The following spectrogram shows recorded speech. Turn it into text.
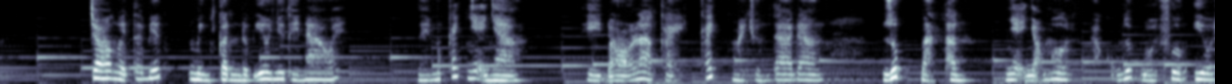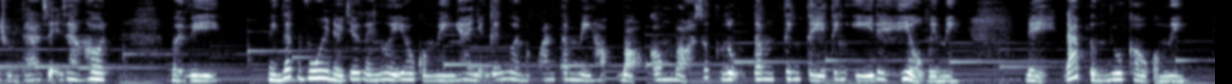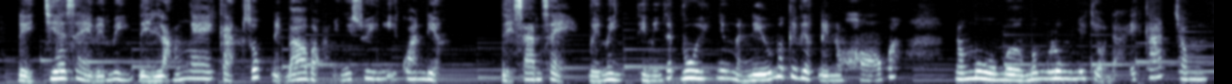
cho người ta biết mình cần được yêu như thế nào ấy đấy một cách nhẹ nhàng, thì đó là cái cách mà chúng ta đang giúp bản thân nhẹ nhõm hơn và cũng giúp đối phương yêu chúng ta dễ dàng hơn. Bởi vì mình rất vui nếu như cái người yêu của mình hay những cái người mà quan tâm mình, họ bỏ công, bỏ sức, dụng tâm, tinh tế, tinh ý để hiểu về mình, để đáp ứng nhu cầu của mình, để chia sẻ với mình, để lắng nghe cảm xúc, để bao bọc những cái suy nghĩ, quan điểm, để san sẻ với mình thì mình rất vui. Nhưng mà nếu mà cái việc đấy nó khó quá, nó mù mờ, mông lung như kiểu đãi cát trong,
